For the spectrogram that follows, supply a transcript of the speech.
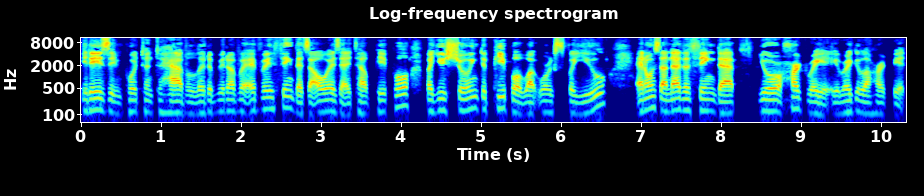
it is important to have a little bit of everything. That's always I tell people, but you're showing the people what works for you. And also another thing that your heart rate, irregular heartbeat.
